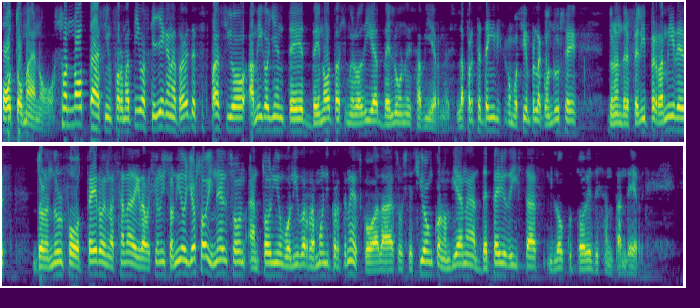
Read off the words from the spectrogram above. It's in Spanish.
otomano. Son notas informativas que llegan a través de este espacio, amigo oyente, de notas y melodías de lunes a viernes. La parte técnica, como siempre, la conduce don Andrés Felipe Ramírez don Anulfo Otero en la sala de grabación y sonido. Yo soy Nelson Antonio Bolívar Ramón y pertenezco a la Asociación Colombiana de Periodistas y Locutores de Santander.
